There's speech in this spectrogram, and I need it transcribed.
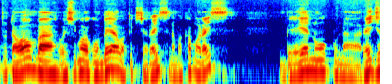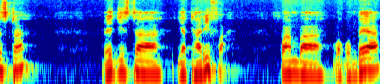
tutawaomba waheshimiwa wagombea wa kiti cha rais na makamu wa rais, mbele yenu kuna register register ya taarifa kwamba wagombea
